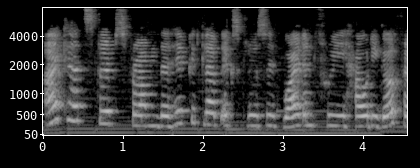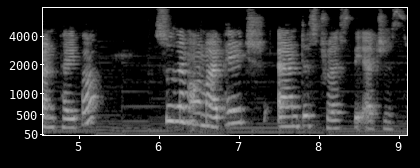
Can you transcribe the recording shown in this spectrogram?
I cut strips from the HipKit Club exclusive Wild and Free Howdy Girlfriend paper, sew them on my page and distress the edges.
